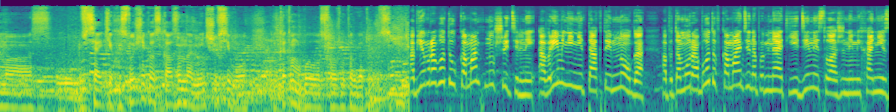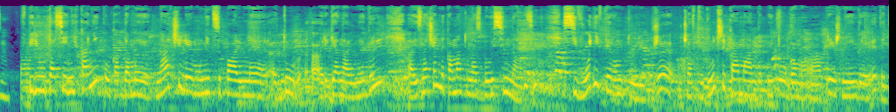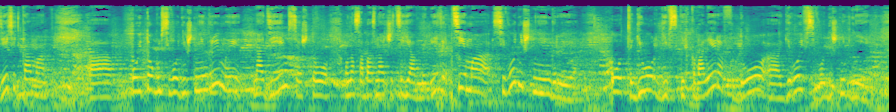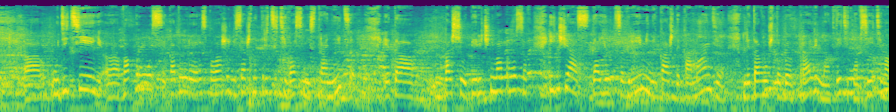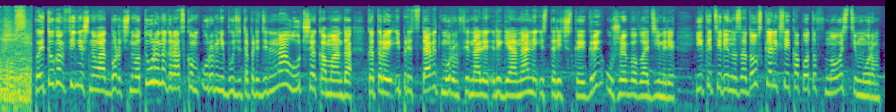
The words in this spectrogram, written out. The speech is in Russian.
всяких источников сказано меньше всего. И к этому было сложно подготовиться. Объем работы у команд внушительный, а времени не так-то и много. А потому работа в команде напоминает единый слаженный механизм. В период осенних каникул, когда мы начали муниципальный э, тур э, региональной игры, э, изначально команд у нас было 17. Сегодня в первом туре уже участвуют лучшие команды по итогам прежней игры. Это 10 команд. По итогам сегодняшней игры мы надеемся, что у нас обозначится явный лидер. Тема сегодняшней игры от георгиевских кавалеров до героев сегодняшних дней. У детей вопросы, которые расположились аж на 38 страницах. Это большой перечень вопросов. И час дается времени каждой команде для того, чтобы правильно ответить на все эти вопросы. По итогам финишного отборочного тура на городском уровне будет определена лучшая команда, которая и представит Муром в финале региональной исторической игры уже во Владимире. Екатерина Задовская, Алексей Капотов. Новости Муром.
